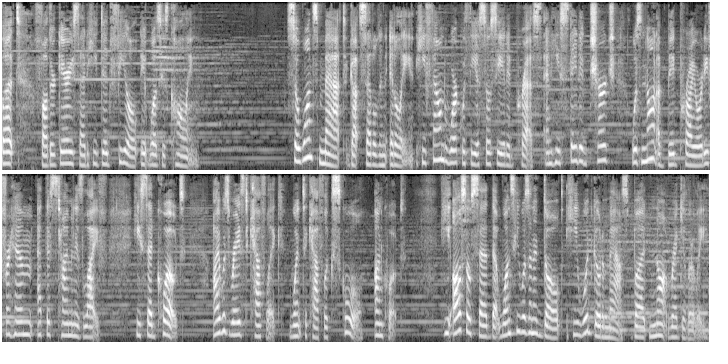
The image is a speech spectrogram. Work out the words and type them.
But Father Gary said he did feel it was his calling. So once Matt got settled in Italy, he found work with the Associated Press, and he stated church was not a big priority for him at this time in his life. He said, quote, I was raised Catholic, went to Catholic school, unquote. He also said that once he was an adult, he would go to Mass, but not regularly.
